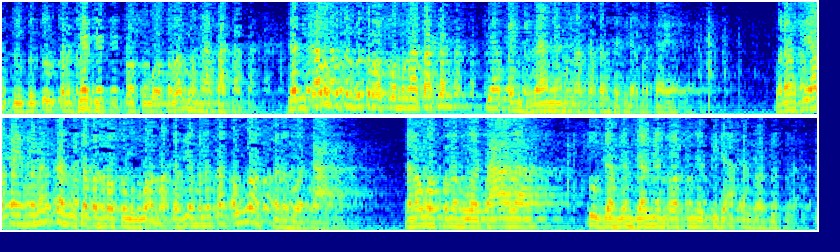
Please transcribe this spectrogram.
betul-betul terjadi. Rasulullah SAW mengatakan. Dan kalau betul-betul Rasulullah mengatakan, siapa yang berani mengatakan saya tidak percaya? Barang siapa yang menentang ucapan Rasulullah, maka dia menentang Allah Subhanahu wa taala. Karena Allah Subhanahu wa taala sudah menjamin Rasulnya tidak akan berdusta.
